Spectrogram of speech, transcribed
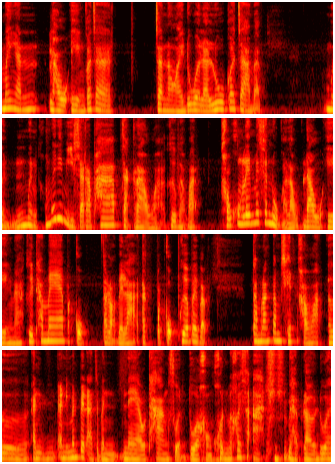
ไม่งั้นเราเองก็จะจะนอยด้วยแล้วลูกก็จะแบบเหมือนเหมือนเขาไม่ได้มีอิสรภาพจากเราอะคือแบบว่าเขาคงเล่นไม่สนุกอะเราเดาเองนะคือถ้าแม่ประกบตลอดเวลาแต่ประกบเพื่อไปแบบตำล้างตำเช็ดเขาอะเออ อันอันนี้มันเป็นอาจจะเป็นแนวทางส่วนตัวของคนไม่ค่อยสะอาดแบบเราด้วย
